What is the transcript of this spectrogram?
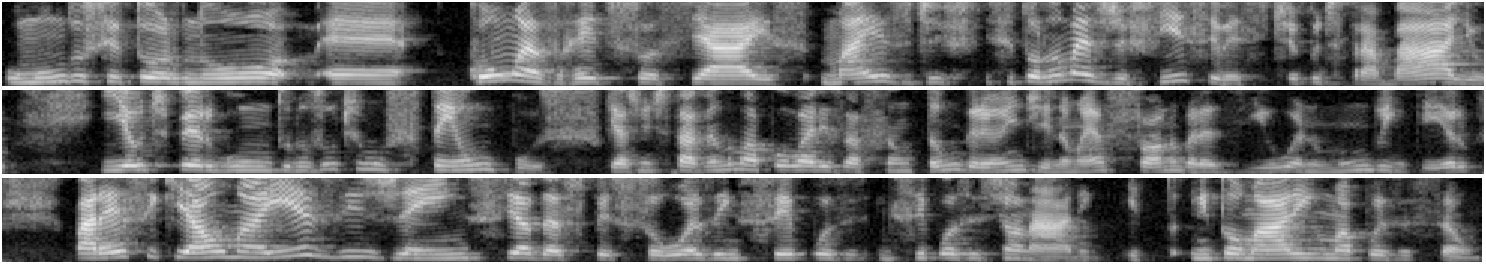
o mundo se tornou, é, com as redes sociais, mais se tornou mais difícil esse tipo de trabalho. E eu te pergunto, nos últimos tempos, que a gente está vendo uma polarização tão grande, não é só no Brasil, é no mundo inteiro, parece que há uma exigência das pessoas em se, em se posicionarem, em tomarem uma posição.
